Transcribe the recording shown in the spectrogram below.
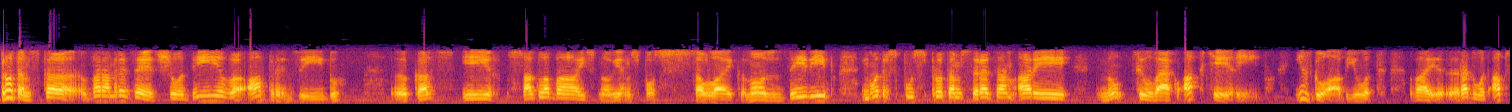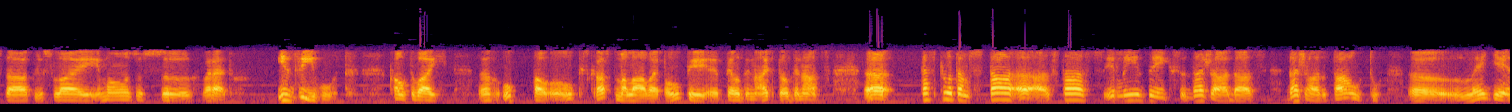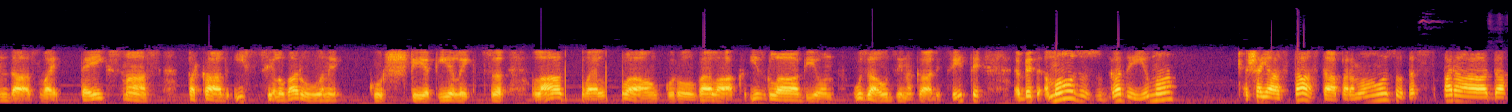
Protams, ka varam redzēt šo dieva apredzību, eh, kas ir saglabājis no vienas puses savu laiku mūsu dzīvību, no otras puses, protams, redzam arī nu, cilvēku apķērību, izglābjot vai radot apstākļus, lai Mūzus uh, varētu izdzīvot kaut vai uh, up, pa upes krastmalā vai pa upi peldinā, aizpeldināts. Uh, tas, protams, tā, stāsts ir līdzīgs dažādās, dažādu tautu leģendās vai teiksmās par kādu izcilu varoni, kurš tiek ielikts uh, lāgā vai lavā un kuru vēlāk izglābi un uzaudzina kādi citi. Bet Mūzus gadījumā šajā stāstā par mūzu tas parāda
